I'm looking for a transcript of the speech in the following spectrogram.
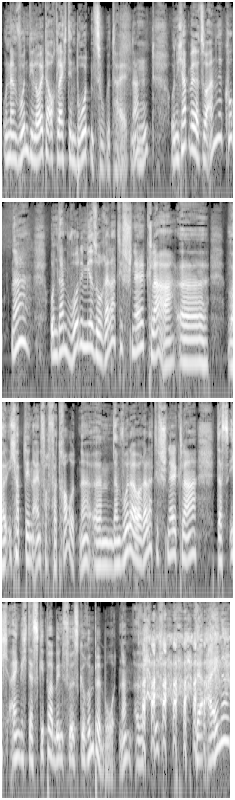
und dann wurden die Leute auch gleich den Booten zugeteilt. Ne? Mhm. Und ich habe mir das so angeguckt, ne? Und dann wurde mir so relativ schnell klar, äh, weil ich habe denen einfach vertraut. Ne? Ähm, dann wurde aber relativ schnell klar, dass ich eigentlich der Skipper bin fürs Gerümpelboot. Ne? Also sprich, der eine,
